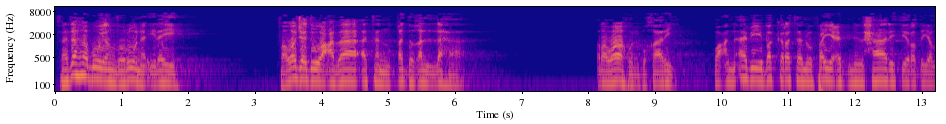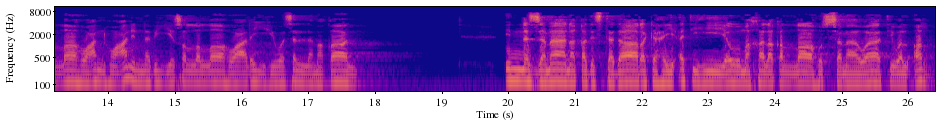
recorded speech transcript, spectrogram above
فذهبوا ينظرون إليه فوجدوا عباءة قد غلها. رواه البخاري. وعن أبي بكرة نفيع بن الحارث رضي الله عنه عن النبي صلى الله عليه وسلم قال إن الزمان قد استدار كهيئته يوم خلق الله السماوات والأرض.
